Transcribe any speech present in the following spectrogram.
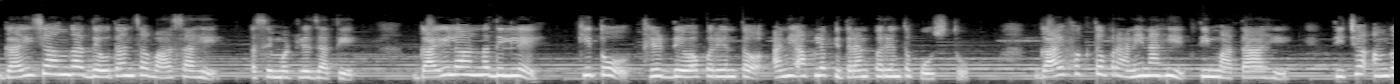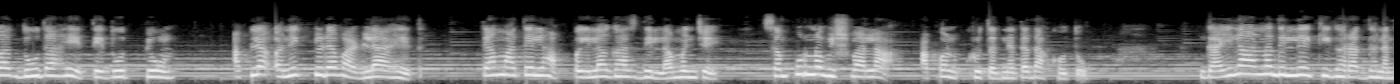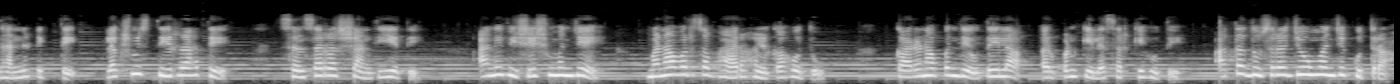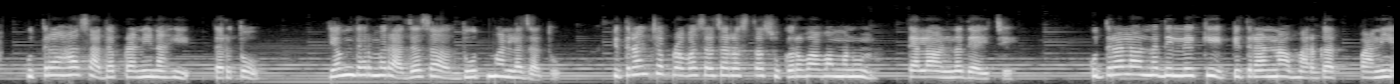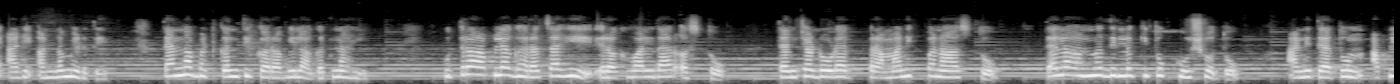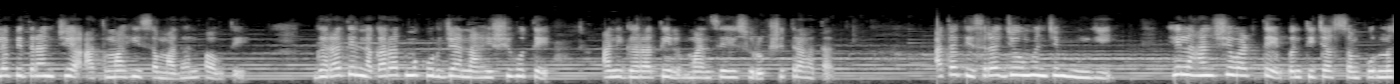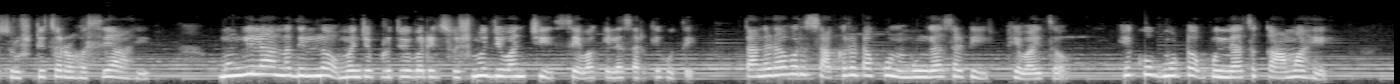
गायीच्या अंगात देवतांचा वास आहे असे म्हटले जाते. गायीला अन्न दिले की तो थेट देवापर्यंत आणि आपल्या पितरांपर्यंत पोचतो. गाय फक्त प्राणी नाही ती माता आहे. तिच्या अंगात दूध आहे ते दूध पिऊन आपल्या अनेक पिढ्या वाढल्या आहेत. त्या मातेला पहिला घास दिला म्हणजे संपूर्ण विश्वाला आपण कृतज्ञता दाखवतो. गाईला अन्न दिले की घरात धनधान्य टिकते. लक्ष्मी स्थिर राहते. संसारात शांती येते. आणि विशेष म्हणजे मनावरचा भार हलका होतो. कारण आपण देवतेला अर्पण केल्यासारखे होते. आता दुसरा जीव म्हणजे कुत्रा. कुत्रा हा साधा प्राणी नाही तर तो यमधर्म राजाचा दूत मानला जातो. पितरांच्या प्रवासाचा रस्ता सुकर व्हावा म्हणून त्याला अन्न द्यायचे. कुत्र्याला अन्न दिले की पितरांना मार्गात पाणी आणि अन्न मिळते. त्यांना भटकंती करावी लागत नाही. कुत्रा आपल्या घराचाही रखवालदार असतो. त्यांच्या डोळ्यात प्रामाणिकपणा असतो. त्याला अन्न दिलं की तो खुश होतो आणि त्यातून आपल्या पितरांची आत्माही समाधान पावते. घरातील नकारात्मक ऊर्जा नाहीशी होते. आणि घरातील माणसेही सुरक्षित राहतात. आता तिसरा जीव म्हणजे मुंगी. ही लहानशी वाटते पण तिच्या संपूर्ण सृष्टीचं रहस्य आहे. मुंगीला अन्न दिलं म्हणजे पृथ्वीवरील सूक्ष्म जीवांची सेवा केल्यासारखे होते. तांदळावर साखर टाकून मुंग्यासाठी ठेवायचं. हे खूप मोठं पुण्याचं काम आहे.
